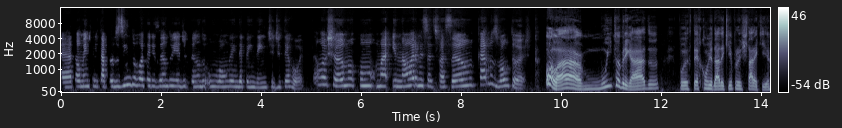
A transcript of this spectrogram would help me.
É, atualmente ele está produzindo, roteirizando e editando um longa independente de terror. Então eu chamo com uma enorme satisfação Carlos Voltor. Olá, muito obrigado por ter convidado aqui, por estar aqui.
